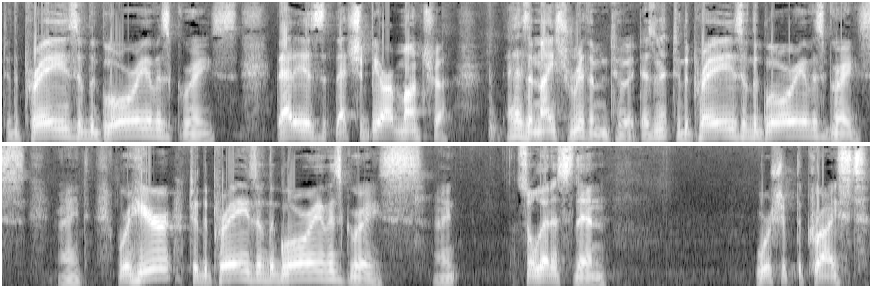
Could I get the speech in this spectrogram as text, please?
To the praise of the glory of his grace. That is, that should be our mantra. That has a nice rhythm to it, doesn't it? To the praise of the glory of his grace. Right? We're here to the praise of the glory of his grace. Right? So let us then worship the Christ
